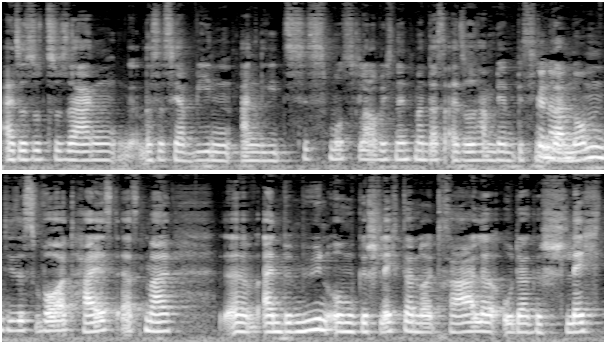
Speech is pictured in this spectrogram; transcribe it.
also sozusagen, das ist ja wie ein Anglizismus, glaube ich, nennt man das. Also haben wir ein bisschen Genau. übernommen, dieses Wort. Heißt erstmal äh, ein Bemühen um geschlechterneutrale oder geschlecht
